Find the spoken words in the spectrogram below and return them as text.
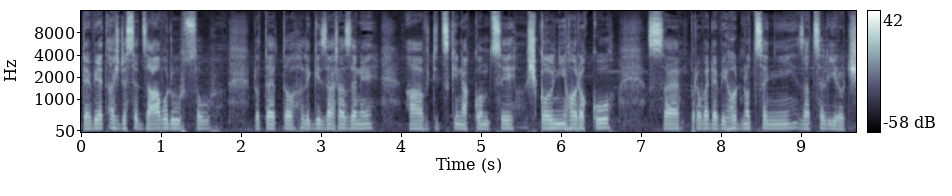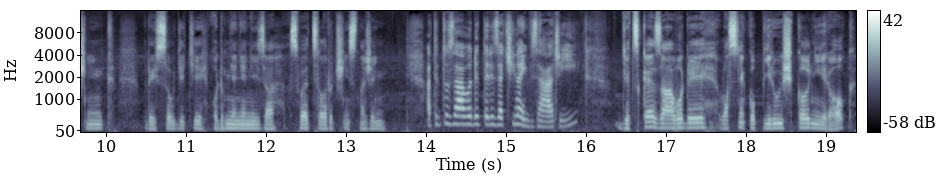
9 až 10 závodů jsou do této ligy zařazeny a vždycky na konci školního roku se provede vyhodnocení za celý ročník, kde jsou děti odměněni za svoje celoroční snažení. A tyto závody tedy začínají v září? Dětské závody vlastně kopírují školní rok,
